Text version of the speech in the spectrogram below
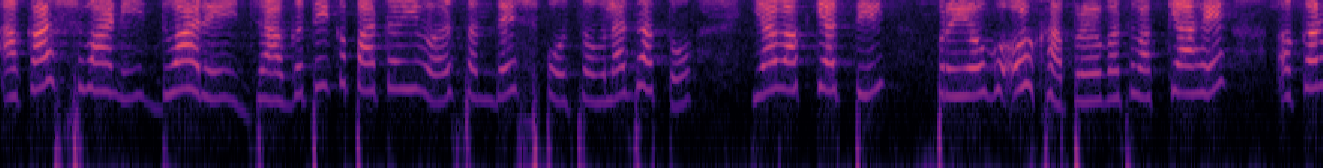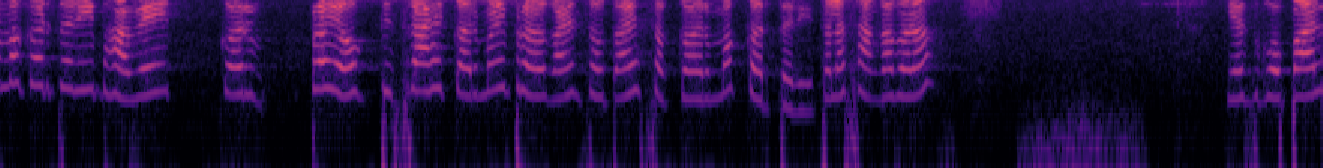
आकाशवाणी द्वारे जागतिक पातळीवर संदेश पोहोचवला जातो. या वाक्यातील प्रयोग ओळखा. प्रयोगाचं वाक्य आहे अकर्मकर्तरी भावे कर प्रयोग. तिसरा आहे कर्मणी प्रयोग. आणि चौथा आहे सकर्मक कर्तरी चला सांगा बरं. येस गोपाल.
